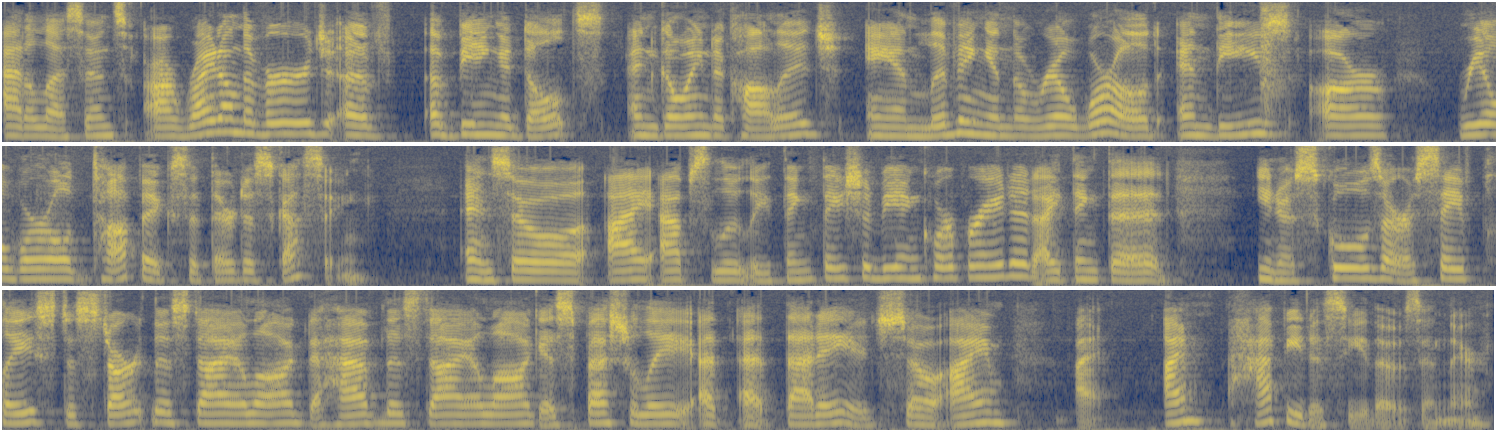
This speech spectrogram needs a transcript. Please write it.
adolescents are right on the verge of, of being adults and going to college and living in the real world. And these are real world topics that they're discussing. And so I absolutely think they should be incorporated. I think that you know schools are a safe place to start this dialogue, to have this dialogue, especially at, at that age. So I'm I, I'm happy to see those in there.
